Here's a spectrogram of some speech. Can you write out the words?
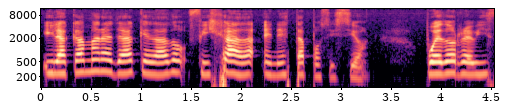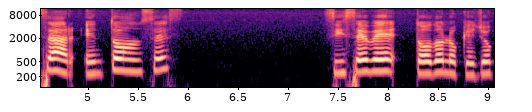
y la cámara ya ha quedado fijada en esta posición. Puedo revisar entonces si se ve todo lo que yo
